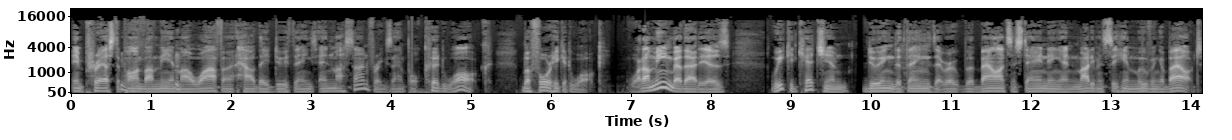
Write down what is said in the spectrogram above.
impressed upon by me and my wife and how they do things. And my son, for example, could walk before he could walk. What I mean by that is we could catch him doing the things that were the balance and standing and might even see him moving about.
